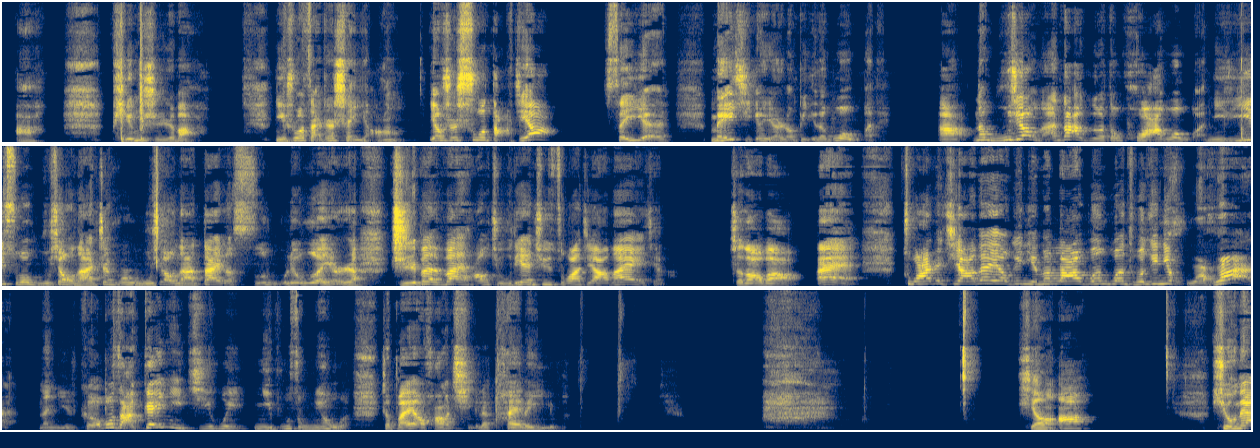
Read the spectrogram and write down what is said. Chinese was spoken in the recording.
啊！平时吧，你说在这沈阳，要是说打架，谁也没几个人能比得过我的啊！那吴孝南大哥都夸过我，你一说吴孝南，正宫吴孝南带了十五六个人啊，直奔万豪酒店去抓加代去了。知道吧？哎，抓着夹带要给你们拉文官屯，给你火化了。那你可不咋给你机会，你不中用啊！这白小航起来拍了衣服，行啊，兄弟，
